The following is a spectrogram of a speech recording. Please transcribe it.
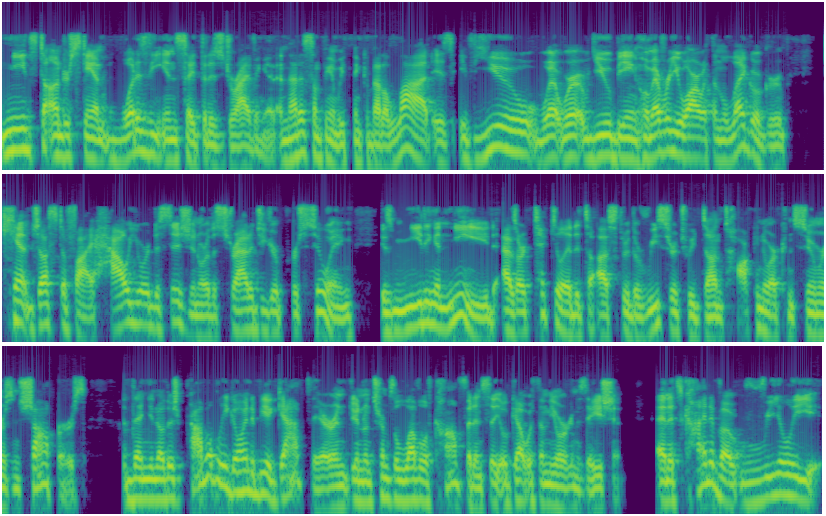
needs to understand what is the insight that is driving it. And that is something that we think about a lot is if you where you being whomever you are within the lego group can't justify how your decision or the strategy you're pursuing is meeting a need as articulated to us through the research we've done talking to our consumers and shoppers then you know there's probably going to be a gap there and you know in terms of level of confidence that you'll get within the organization And it's kind of a really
